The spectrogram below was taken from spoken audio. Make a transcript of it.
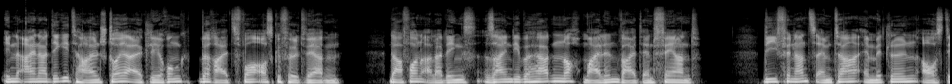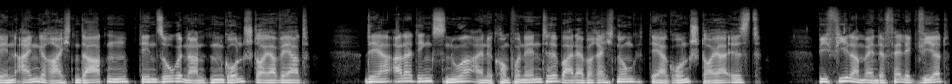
in einer digitalen Steuererklärung bereits vorausgefüllt werden. Davon allerdings seien die Behörden noch meilenweit entfernt. Die Finanzämter ermitteln aus den eingereichten Daten den sogenannten Grundsteuerwert, der allerdings nur eine Komponente bei der Berechnung der Grundsteuer ist. Wie viel am Ende fällig wird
